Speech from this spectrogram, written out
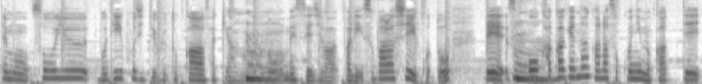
でもそういうボディポジティブとかさっきあの,、のメッセージはやっぱり素晴らしいことでそこを掲げながらそこに向かって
